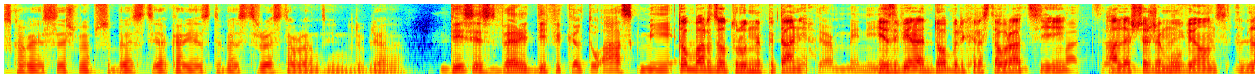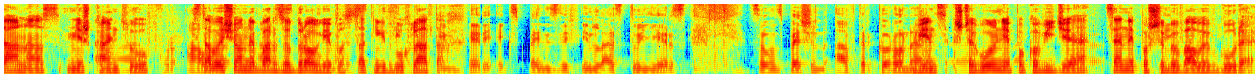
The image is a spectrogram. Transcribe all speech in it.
Skoro jesteśmy przy Best, jaka jest the best restaurant in Lubliana? To bardzo trudne pytanie. Jest wiele dobrych restauracji, ale szczerze mówiąc, dla nas, mieszkańców, stały się one bardzo drogie w ostatnich dwóch latach. Więc szczególnie po covid ceny poszybowały w górę.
